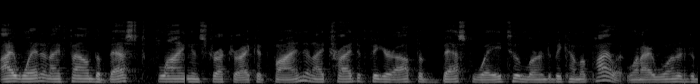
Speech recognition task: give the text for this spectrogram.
I went and I found the best flying instructor I could find, and I tried to figure out the best way to learn to become a pilot. When I wanted to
